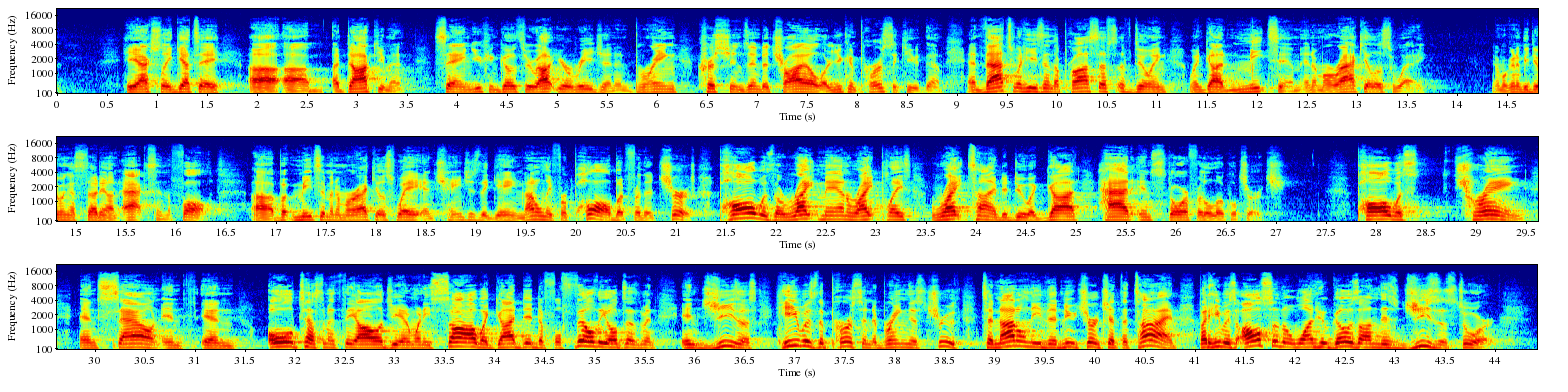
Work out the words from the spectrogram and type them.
He actually gets a, uh, um, a document saying you can go throughout your region and bring Christians into trial or you can persecute them. And that's what he's in the process of doing when God meets him in a miraculous way. And we're going to be doing a study on Acts in the fall. Uh, but meets him in a miraculous way and changes the game, not only for Paul, but for the church. Paul was the right man, right place, right time to do what God had in store for the local church. Paul was trained and sound in, in Old Testament theology. And when he saw what God did to fulfill the Old Testament in Jesus, he was the person to bring this truth to not only the new church at the time, but he was also the one who goes on this Jesus tour.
